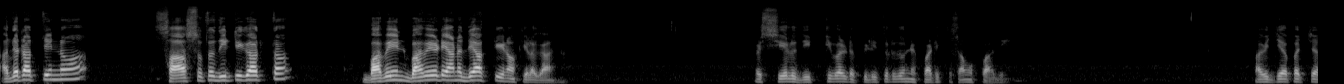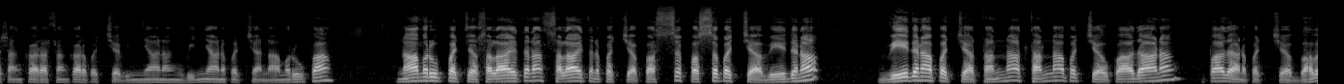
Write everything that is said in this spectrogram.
අදටත් ඉන්නවා සාස්වත ditthi ගත්තා භවෙන් භවයට යන දෙයක් තියෙනවා කියලා ගන්න. ඔය සියලු ditthi වලට පිළිතුරු දුන්නේ පටිච්ච සමුප්පාදයෙන්. අවිද්‍යාපච්ච සංඛාර සංඛාරපච්ච විඥානං විඥානපච්ච නාම රූපං නාම රූපපච්ච සලායතන සලායතනපච්ච පස්ස පස්සපච්ච වේදනා වේදනාපච්ච තණ්හා තණ්හාපච්ච උපාදානං උපාදානපච්ච භව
